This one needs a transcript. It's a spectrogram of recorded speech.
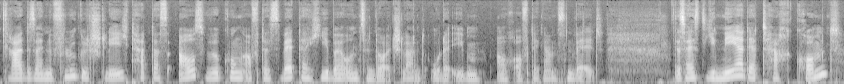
gerade seine Flügel schlägt, hat das Auswirkungen auf das Wetter hier bei uns in Deutschland oder eben auch auf der ganzen Welt. Das heißt, je näher der Tag kommt,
